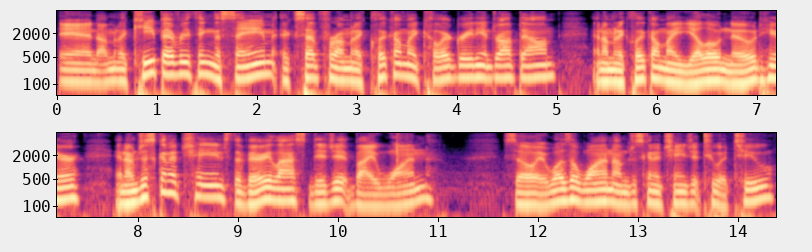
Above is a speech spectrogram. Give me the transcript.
and I'm going to keep everything the same except for I'm going to click on my color gradient drop down and I'm going to click on my yellow node here and I'm just going to change the very last digit by one. So it was a one, I'm just going to change it to a two.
